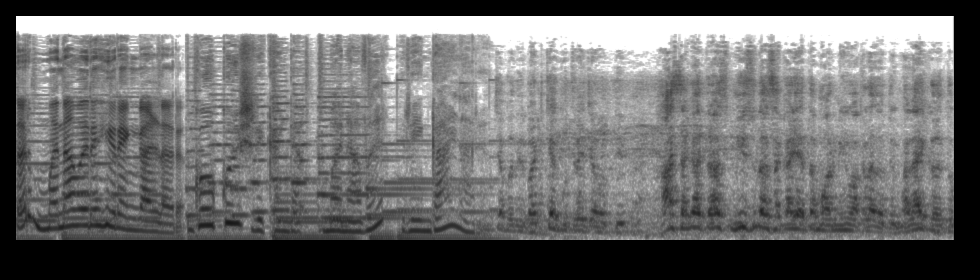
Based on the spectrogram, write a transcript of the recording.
तर मनावरही रेंगाळणार. गोकुळ श्रीखंड मनावर रेंगाळणार. भटक्या कुत्र्याच्या बाबतीत हा सगळा त्रास मी सुद्धा सकाळी आता मॉर्निंग वॉकला जातोय. मलाही कळतो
